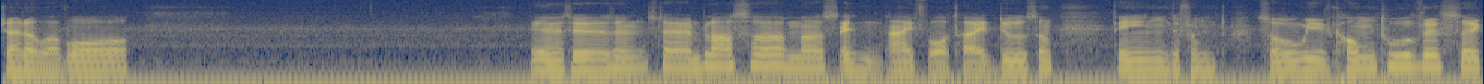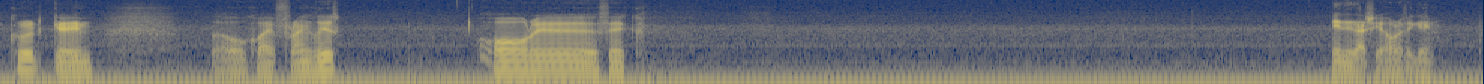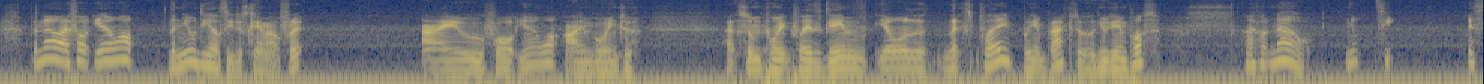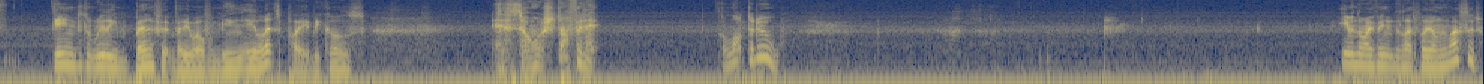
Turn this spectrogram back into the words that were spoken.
shadow of war. It is instead blasphemous, and I thought I'd do something different. So we've come to this sacred game. Though quite frankly it's horrific. It is actually a horrific game. But no, I thought, you know what? The new DLC just came out for it. I thought, you know what? I'm going to, at some point, play this game. You know, the next play, bring it back to the new game plus. I thought, no, you see, this game doesn't really benefit very well from being a let's play because there's so much stuff in it. There's a lot to do. Even though I think the let's play only lasted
